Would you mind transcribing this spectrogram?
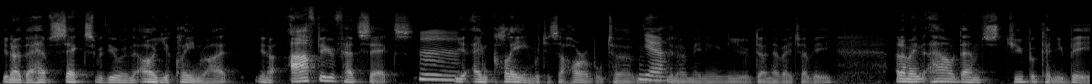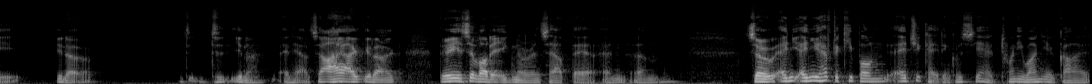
you know, they have sex with you, and oh, you're clean, right? You know, after you've had sex hmm. you, and clean, which is a horrible term, Yeah. you know, meaning you don't have HIV. And I mean, how damn stupid can you be, you know, to, to, you know, anyhow. So I, I, you know, there is a lot of ignorance out there, and um, so and and you have to keep on educating because yeah, twenty one year guy,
